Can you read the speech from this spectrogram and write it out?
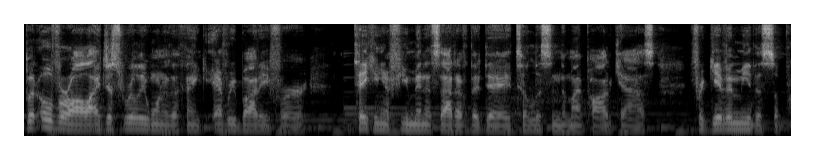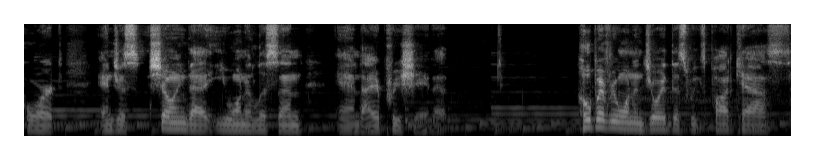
but overall, I just really wanted to thank everybody for taking a few minutes out of their day to listen to my podcast for giving me the support and just showing that you want to listen, and I appreciate it. Hope everyone enjoyed this week's podcast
